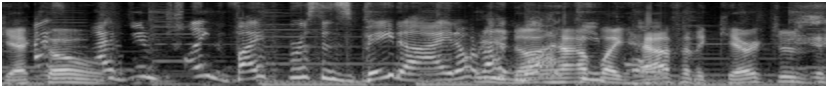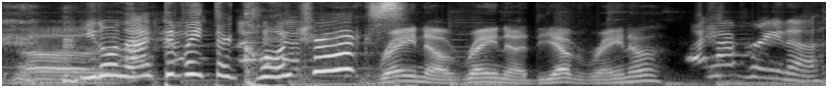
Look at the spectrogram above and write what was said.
Gekko? I've, I've been playing Viper since beta. I don't Do you not unlock have like half of the characters? Uh, you don't activate their contracts? Reyna, Reyna. Do you have Reyna? I have Reyna.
